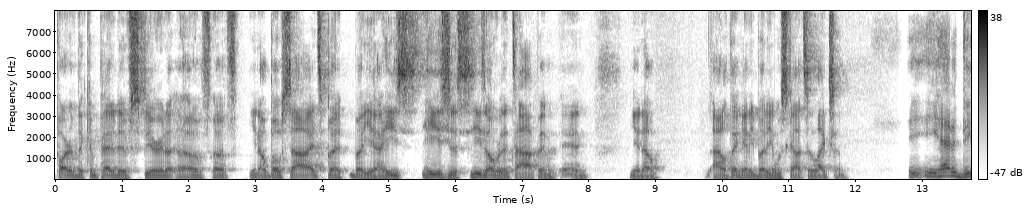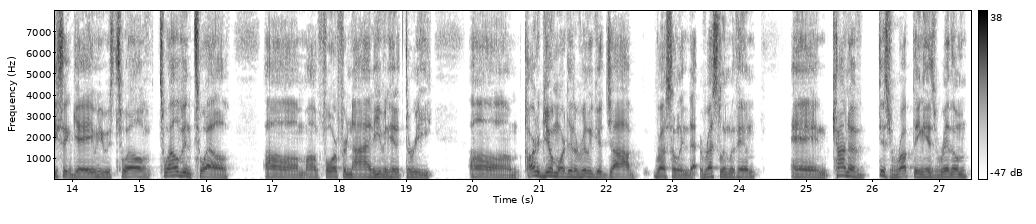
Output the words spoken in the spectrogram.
part of the competitive spirit of of you know both sides. But but yeah, he's he's just he's over the top, and and you know, I don't think anybody in Wisconsin likes him. He, he had a decent game. He was 12, 12 and 12 um, on four for nine. He even hit a three. Um, Carter Gilmore did a really good job wrestling that, wrestling with him and kind of disrupting his rhythm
